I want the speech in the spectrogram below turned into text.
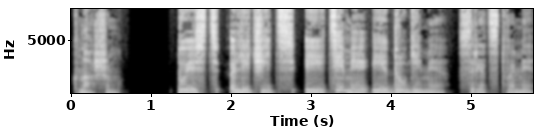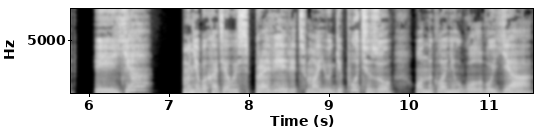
к нашим. То есть лечить и теми, и другими средствами. И я мне бы хотелось проверить мою гипотезу. Он наклонил голову. Я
